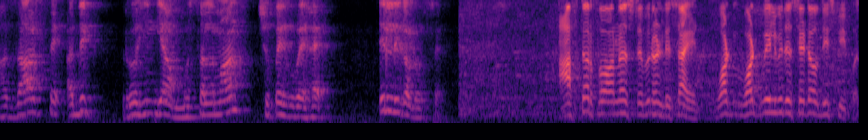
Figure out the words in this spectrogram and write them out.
हज़ार से अधिक रोहिंग्या मुसलमान छुपे हुए हैं इलीगल रूप से। after foreigners tribunal decide what, what will be the state of these people.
